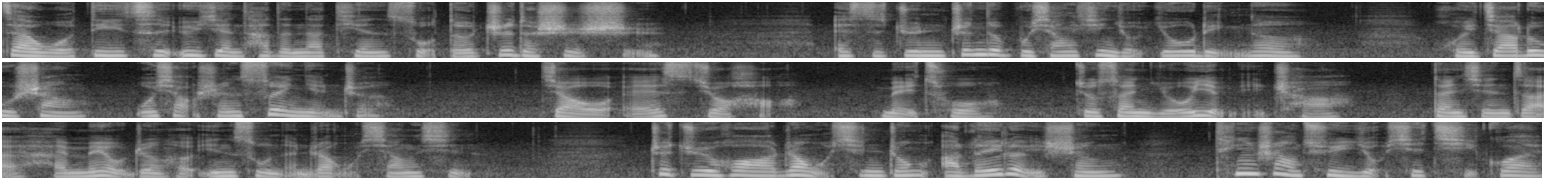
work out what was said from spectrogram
在我第一次遇见他的那天所得知的事实。S 君真的不相信有幽灵呢。回家路上，我小声碎念着：“叫我 S 就好。”没错，就算有也没差。但现在还没有任何因素能让我相信。这句话让我心中啊嘞了一声，听上去有些奇怪。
